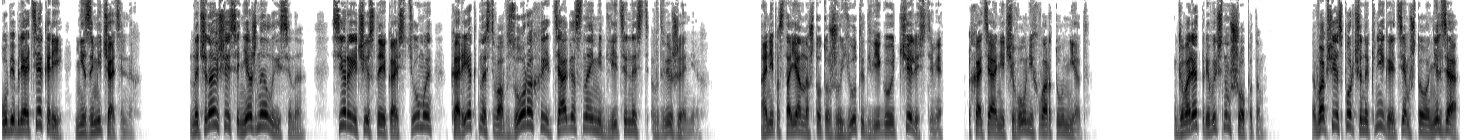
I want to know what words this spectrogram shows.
У библиотекарей, незамечательных, начинающаяся нежная лысина, серые чистые костюмы, корректность во взорах и тягостная медлительность в движениях. Они постоянно что-то жуют и двигают челюстями, хотя ничего у них во рту нет. Говорят привычным шепотом. Вообще испорчены книгой тем, что нельзя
